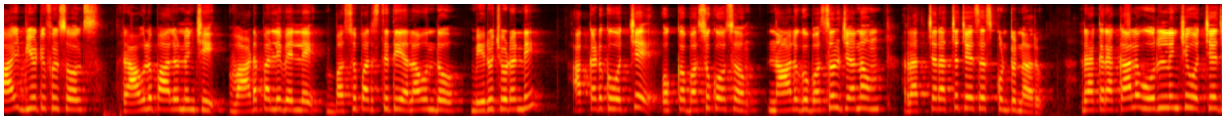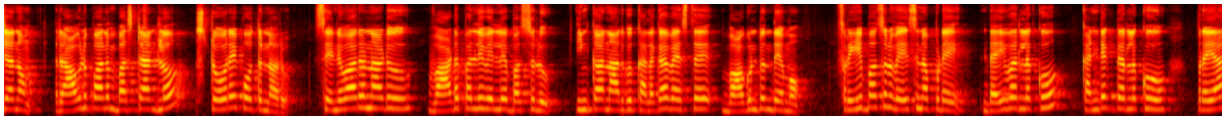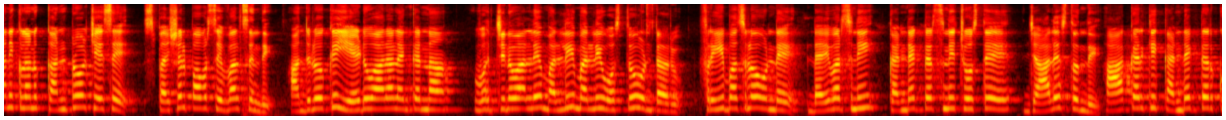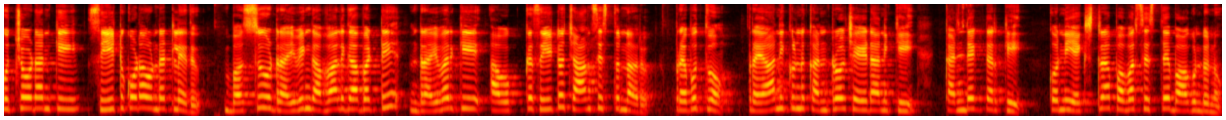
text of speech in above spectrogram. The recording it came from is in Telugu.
Hi beautiful souls. రావులపాలెం నుంచి వాడపల్లి వెళ్ళే బస్సు పరిస్థితి ఎలా ఉందో మీరు చూడండి. అక్కడకు వచ్చే ఒక్క బస్సు కోసం నాలుగు బస్సులు జనం రచ్చరచ్చ చేసేసుకుంటున్నారు. రకరకాల ఊర్ల నుంచి వచ్చే జనం రావులపాలెం బస్ స్టాండ్లో స్టోర్ అయిపోతున్నారు. శనివారం నాడు వాడపల్లి వెళ్ళే బస్సులు ఇంకా నాలుగు కలగా వేస్తే బాగుంటుందేమో. ఫ్రీ బస్సులు వేసినప్పుడే డ్రైవర్లకు కండక్టర్లకు ప్రయాణికులను కంట్రోల్ చేసే స్పెషల్ పవర్స్ ఇవ్వాల్సింది. అందులోకి ఏడు వారాల ఎంకన్నా వచ్చిన వాళ్ళే మళ్ళీ మళ్ళీ వస్తూ ఉంటారు. ఫ్రీ బస్సులో ఉండే డ్రైవర్స్ని కండక్టర్స్ని చూస్తే జాలేస్తుంది. ఆఖరికి కండక్టర్ కూర్చోవడానికి సీటు కూడా ఉండట్లేదు. బస్సు డ్రైవింగ్ అవ్వాలి కాబట్టి డ్రైవర్కి ఆ ఒక్క సీటు ఛాన్స్ ఇస్తున్నారు. ప్రభుత్వం ప్రయాణికులను కంట్రోల్ చేయడానికి కండక్టర్కి కొన్ని ఎక్స్ట్రా పవర్స్ ఇస్తే బాగుండును.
